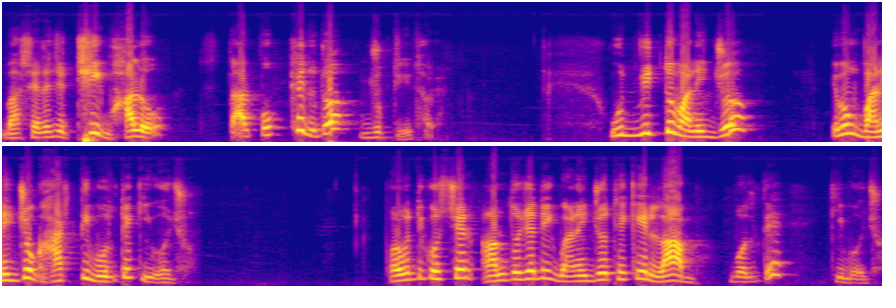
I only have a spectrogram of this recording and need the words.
বা সেটা যে ঠিক ভালো, তার পক্ষে দুটো যুক্তি দিতে হবে। উদ্বৃত্ত বাণিজ্য এবং বাণিজ্য ঘাটতি বলতে কি বোঝো? পরবর্তী কোশ্চেন আন্তর্জাতিক বাণিজ্য থেকে লাভ বলতে কি বোঝো?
